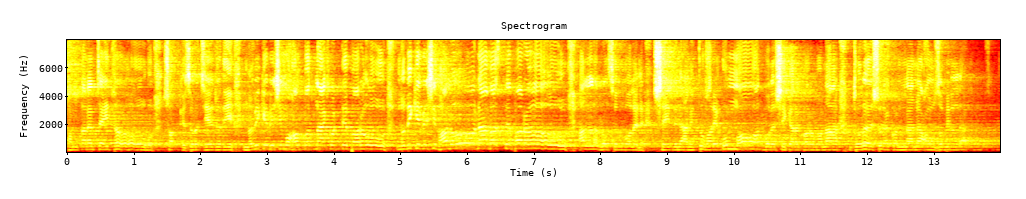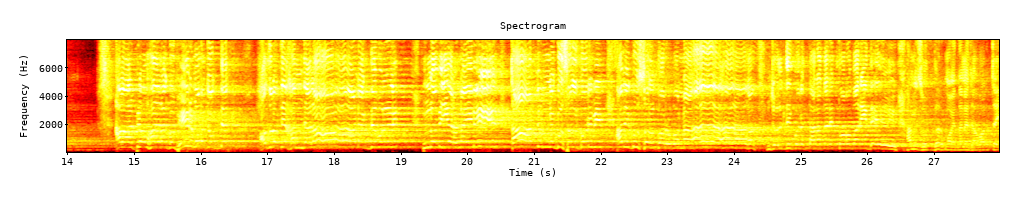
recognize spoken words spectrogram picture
সন্তানের চাইতো সব কিছুর চেয়ে যদি নবীকে বেশি মহব্বত না করতে পারো, নবীকে বেশি ভালো না বাঁচতে পারো আল্লাহ রসুল বলেন, সেই দিনে আমি তোমার উম্মত বলে স্বীকার করব না। জোরে সুরে কন্যা না আউজবিল্লা তরবারি দে আমি যুদ্ধের ময়দানে যাওয়ার চাই,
